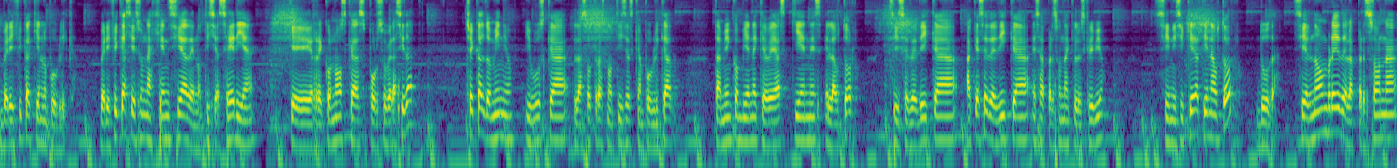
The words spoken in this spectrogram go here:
Verifica quién lo publica. Verifica si es una agencia de noticias seria que reconozcas por su veracidad. Checa el dominio y busca las otras noticias que han publicado. También conviene que veas quién es el autor, si se dedica, a qué se dedica esa persona que lo escribió. Si ni siquiera tiene autor, duda. Si el nombre de la persona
